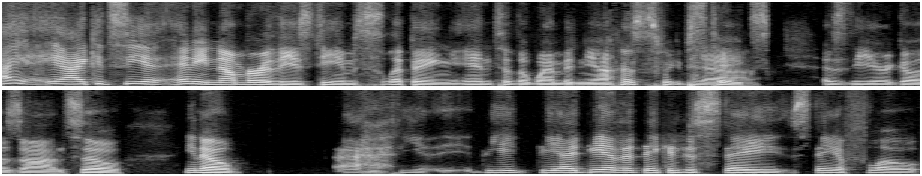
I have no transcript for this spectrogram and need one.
I yeah, I could see any number of these teams slipping into the Wembanyama sweepstakes yeah. as the year goes on. So, you know, uh, the, the the idea that they can just stay stay afloat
